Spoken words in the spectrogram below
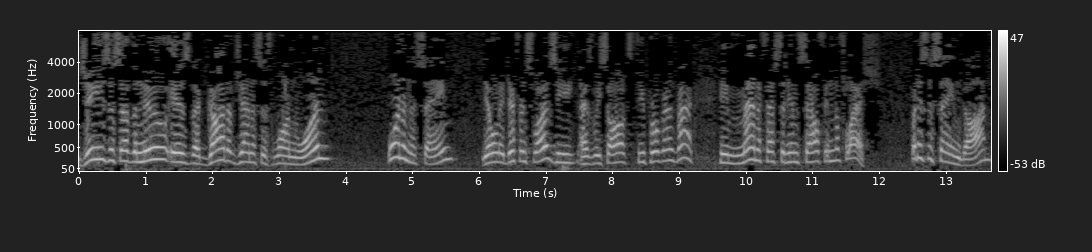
Jesus of the new is the God of Genesis 1 1. One and the same. The only difference was he, as we saw a few programs back, he manifested himself in the flesh. But it's the same God.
